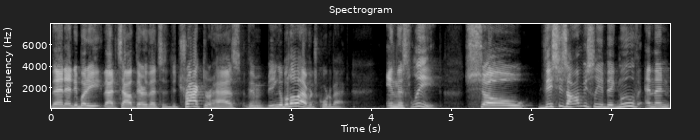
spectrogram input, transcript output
than anybody that's out there that's a detractor has of him mm-hmm. being a below average quarterback in this league. So this is obviously a big move. And then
